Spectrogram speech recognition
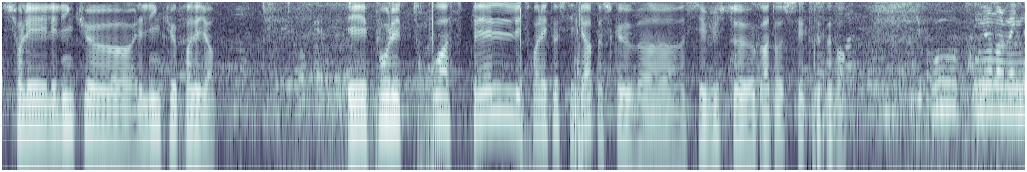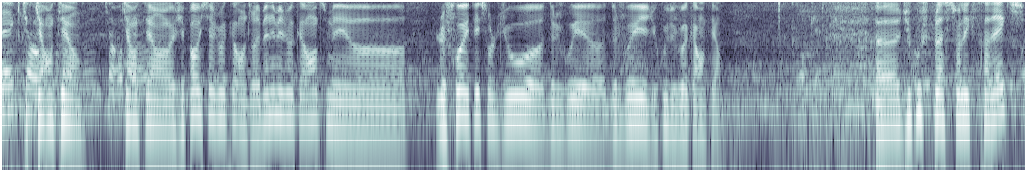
sur les, les links, les links et pour les trois spells, les trois Light of parce que bah, c'est juste euh, gratos, c'est très très fort. Du coup, combien dans le main deck? 41. 41. J'ai pas réussi à jouer à 40, j'aurais bien aimé jouer à 40, mais euh, le choix était sur le duo euh, de, le jouer, de jouer et du coup de jouer à 41. du coup, je place sur l'extra deck.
